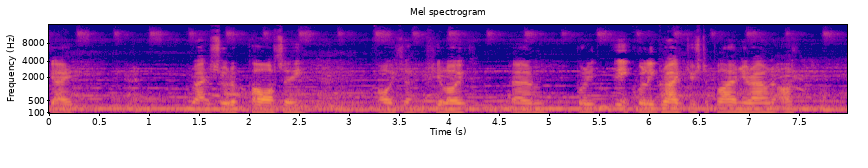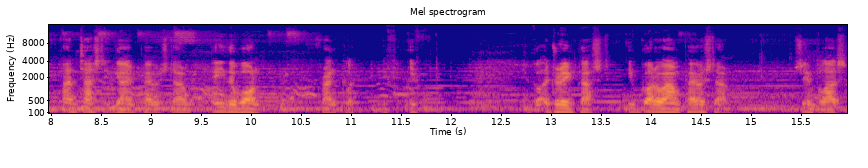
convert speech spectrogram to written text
game. Great sort of party fighter, if you like. Um, but equally great just to play on your own. Fantastic game, Power Stone. Either one, frankly If you've got a Dreamcast, you've got to own Power Stone. Simple as.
